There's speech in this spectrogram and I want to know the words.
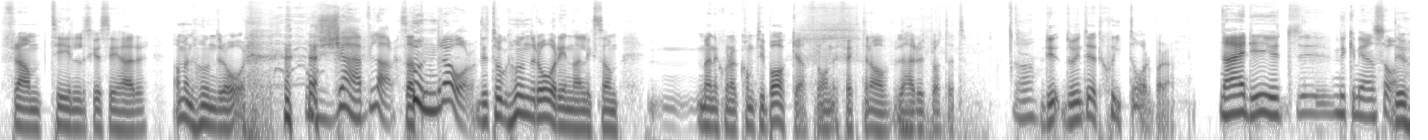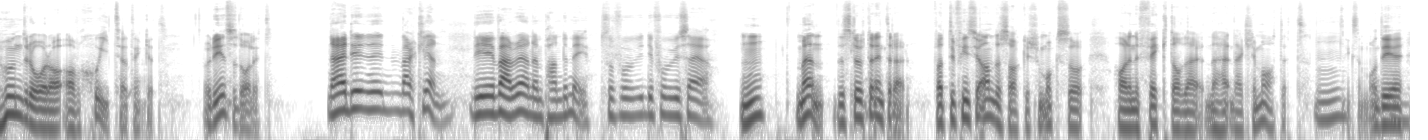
fram till, ska vi se här, ja men hundra år. Åh jävlar! Hundra år! Det tog hundra år innan liksom människorna kom tillbaka från effekterna av det här utbrottet. Ja. Det, då är inte det ett skitår bara. Nej, det är ju ett, eh, mycket mer än så. Det är hundra år av, av skit helt enkelt. Och det är inte så dåligt. Nej, det är verkligen. Det är värre än en pandemi. Så får vi, det får vi säga. Mm. Men det slutar inte där. För att det finns ju andra saker som också har en effekt av det här, det här, det här klimatet. Mm. Liksom. Och det är Mm.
